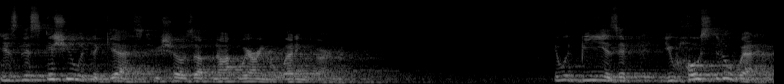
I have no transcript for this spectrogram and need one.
is this issue with the guest who shows up not wearing a wedding garment. It would be as if you hosted a wedding,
